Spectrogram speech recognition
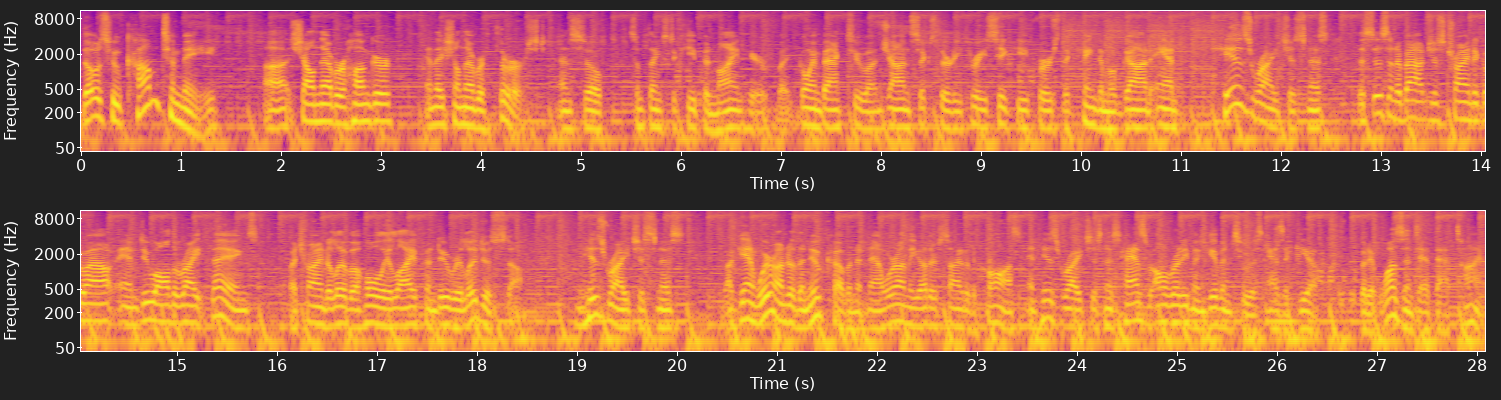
Those who come to me uh, shall never hunger and they shall never thirst. And so, some things to keep in mind here. But going back to uh, John 6:33, seek ye first the kingdom of God and his righteousness. This isn't about just trying to go out and do all the right things by trying to live a holy life and do religious stuff. His righteousness Again, we're under the new covenant now. We're on the other side of the cross, and his righteousness has already been given to us as a gift, but it wasn't at that time.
